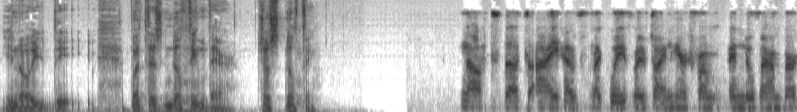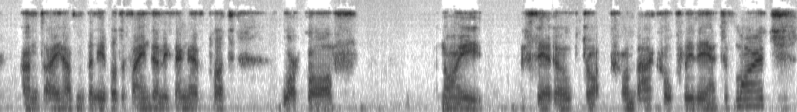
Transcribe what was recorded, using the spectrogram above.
you know. The, but there's nothing there. Just nothing. Not that I have, like, we've moved down here from in November and I haven't been able to find anything. I've put work off. Now I've said I'll dro- come back hopefully the end of March.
